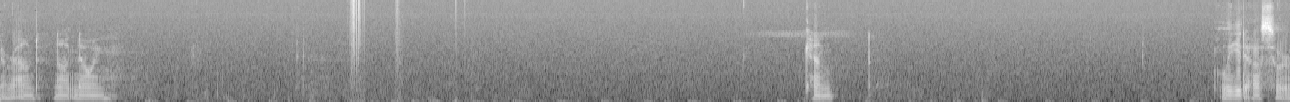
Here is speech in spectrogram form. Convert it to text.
around not knowing. Can. Lead us or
